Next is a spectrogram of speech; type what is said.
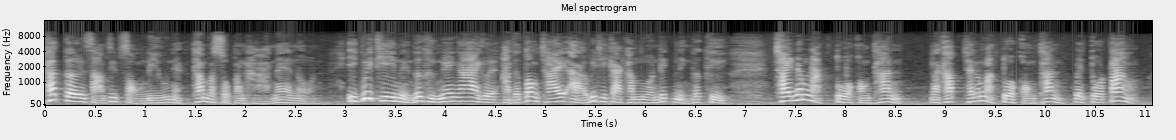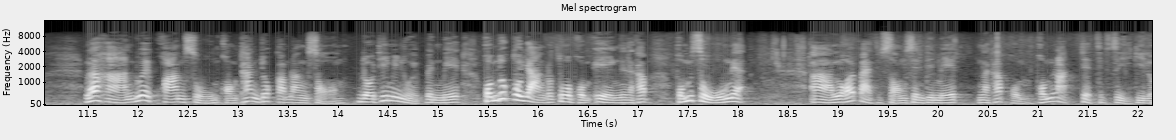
ถ้าเกิน 32 นิ้วเนี่ยท่านประสบปัญหาแน่นอน อีกวิธีหนึ่งก็คือง่ายๆเลยอาจจะต้องใช้วิธีการคำนวณนิดหนึ่งก็คือ ใช้น้ำหนักตัวของท่านนะครับใช้น้ำหนักตัวของท่านเป็นตัวตั้ง แล้วหารด้วยความสูงของท่านยกกำลังสองโดยที่มีหน่วยเป็นเมตร ผมยกตัวอย่างกับตัวผมเองเนี่ยนะครับ ผมสูงเนี่ยอ่า182เซนติเมตรนะครับผม ผมหนัก 74 กิโล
